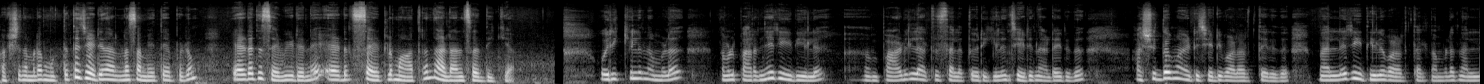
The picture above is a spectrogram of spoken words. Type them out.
പക്ഷേ നമ്മുടെ മുറ്റത്തെ ചെടി നടുന്ന സമയത്ത് എപ്പോഴും ഇടത് വീടിന്റെ ഇടത് സൈഡിൽ മാത്രം നടാൻ ശ്രദ്ധിക്കുക. ഒരിക്കലും നമ്മൾ നമ്മൾ പറഞ്ഞ രീതിയിൽ പാടില്ലാത്ത സ്ഥലത്ത് ഒരിക്കലും ചെടി നടരുത്. അശുദ്ധമായിട്ട് ചെടി വളർത്തരുത്. നല്ല രീതിയിൽ വളർത്താൽ നമ്മുടെ നല്ല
